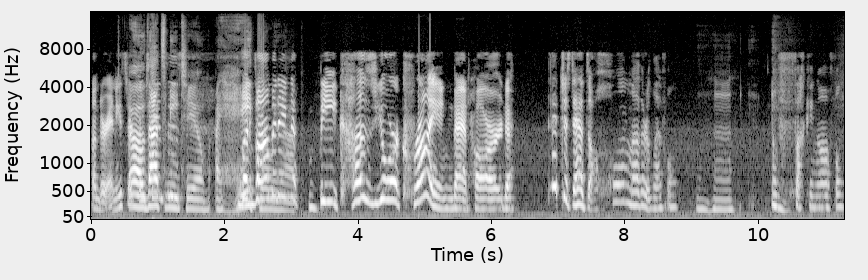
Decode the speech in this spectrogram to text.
under any circumstances. Oh, that's me too. I hate. It. But vomiting because you're crying that hard, that just adds a whole nother level. Mm-hmm. Of fucking awful.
